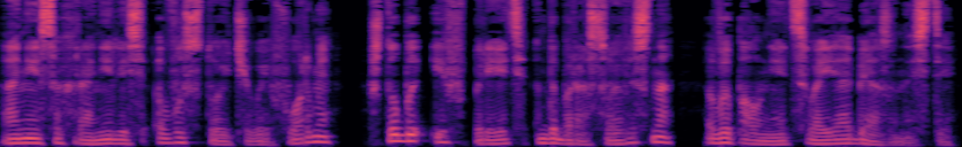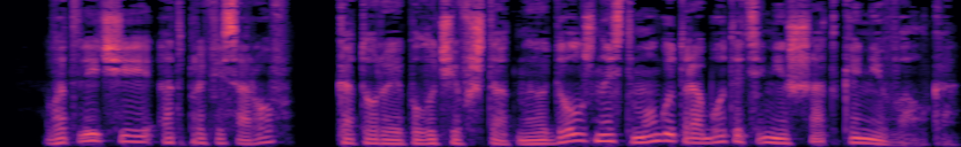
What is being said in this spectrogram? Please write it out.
они сохранились в устойчивой форме, чтобы и впредь добросовестно выполнять свои обязанности, в отличие от профессоров, которые, получив штатную должность, могут работать ни шатко, ни валко.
